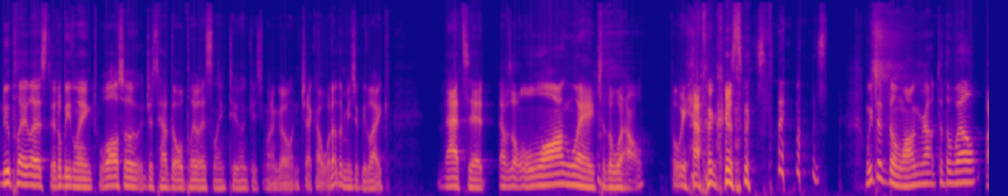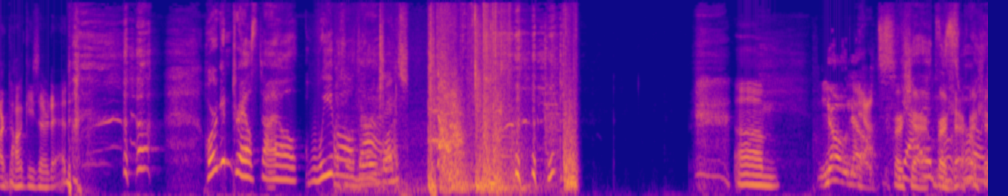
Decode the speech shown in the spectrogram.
new playlist. It'll be linked. We'll also just have the old playlist linked too in case you want to go and check out what other music we like. That's it. That was a long way to the well, but we have a Christmas playlist. We took the long route to the well. Our donkeys are dead. Oregon Trail style. We've all died. um, No yeah, notes. for Yeah, sure, it's- for sure, for sure, No for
